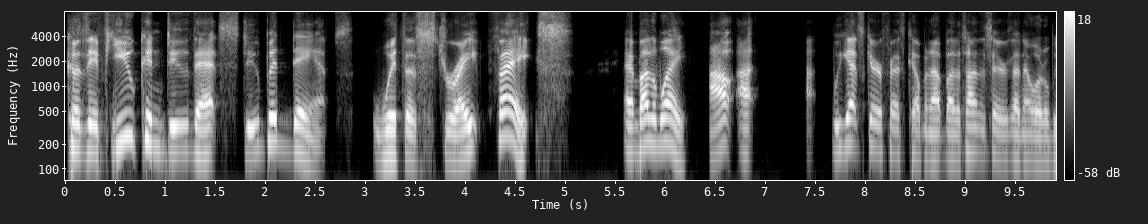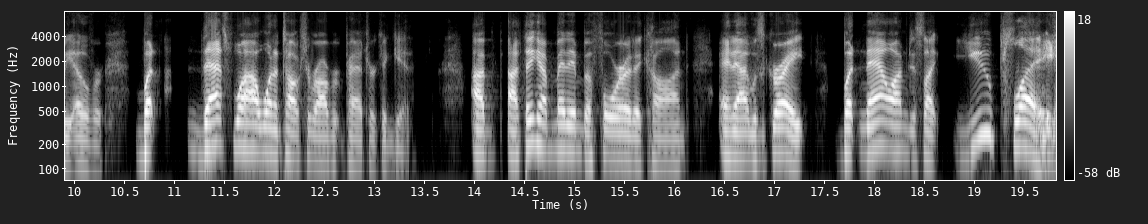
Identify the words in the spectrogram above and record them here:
Because if you can do that stupid dance with a straight face, and by the way, I, I, I we got Scarefest coming up. By the time this airs, I know it'll be over. But that's why I want to talk to Robert Patrick again. I I think I've met him before at a con, and that was great. But now I'm just like, you play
